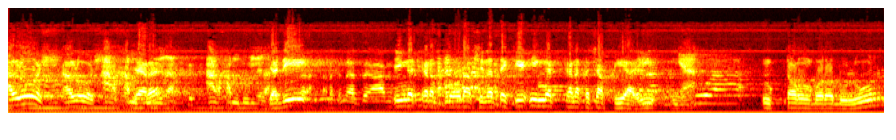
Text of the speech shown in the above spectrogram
halus halus Alhamdulil jadi ingat karena produk ingat karena kecappiaaingborodulurngro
